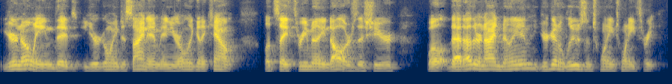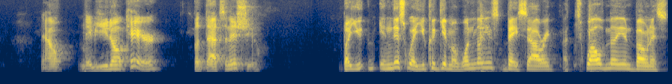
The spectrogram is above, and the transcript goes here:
you're knowing that you're going to sign him and you're only going to count, let's say, $3 million this year. Well, that other 9 million you're going to lose in 2023. Now, maybe you don't care, but that's an issue. But you in this way, you could give him a one million base salary, a 12 million bonus,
